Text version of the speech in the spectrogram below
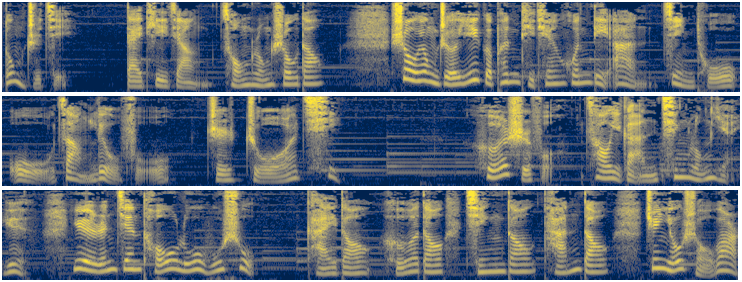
动之际，待替将从容收刀，受用者一个喷嚏，天昏地暗，尽吐五脏六腑之浊气。何师傅。操一杆青龙偃月，阅人间头颅无数，开刀、合刀、清刀、弹刀，均由手腕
